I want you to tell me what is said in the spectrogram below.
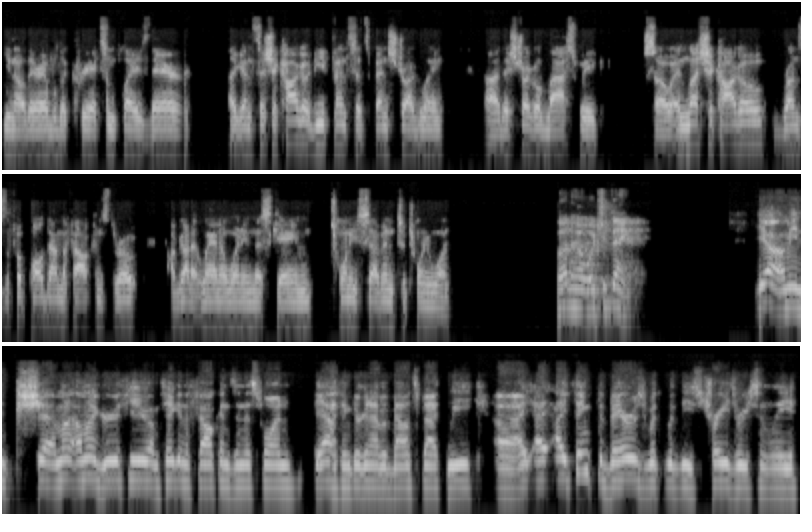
you know, they're able to create some plays there against the Chicago defense that's been struggling. Uh, they struggled last week. So unless Chicago runs the football down the Falcons' throat, I've got Atlanta winning this game 27 to 21. But what you think? Yeah, I mean, shit, I'm gonna, I'm gonna agree with you. I'm taking the Falcons in this one. Yeah, I think they're gonna have a bounce back week. Uh, I, I, I think the Bears with with these trades recently,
